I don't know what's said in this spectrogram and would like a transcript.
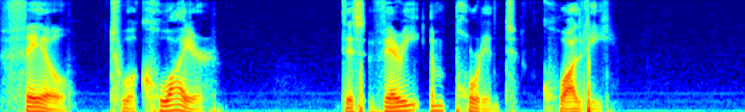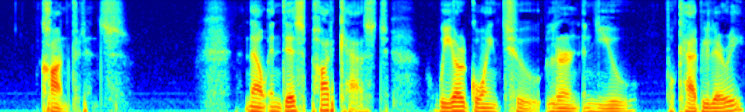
fail to acquire this very important quality confidence. Now, in this podcast, we are going to learn new vocabulary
